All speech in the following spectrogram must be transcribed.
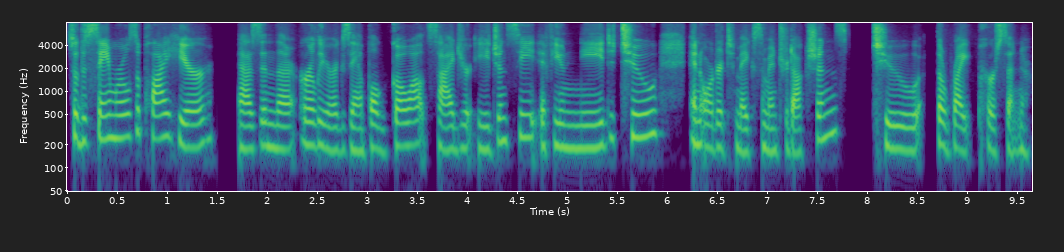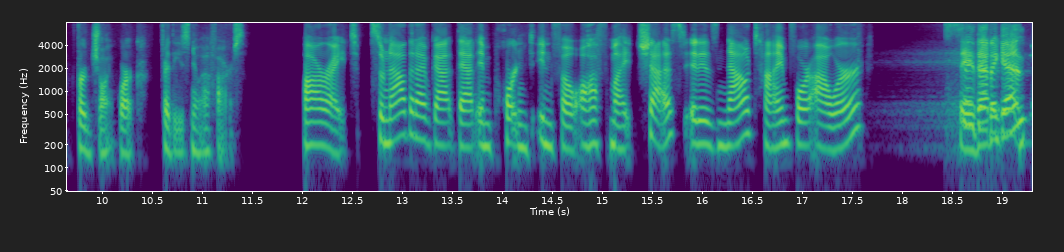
So the same rules apply here as in the earlier example. Go outside your agency if you need to in order to make some introductions to the right person for joint work for these new FRs. All right. So now that I've got that important info off my chest, it is now time for our Say, Say that, that, again. again.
